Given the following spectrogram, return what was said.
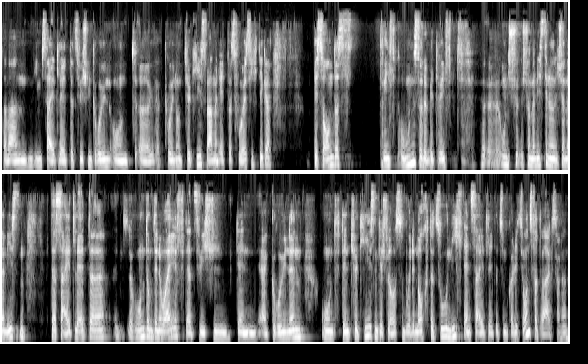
Da waren im Sideletter zwischen Grün und äh, Grün und Türkis war man etwas vorsichtiger. Besonders trifft uns oder betrifft äh, uns Journalistinnen und Journalisten der Sideletter rund um den ORF, der zwischen den äh, Grünen und den Türkisen geschlossen wurde. Noch dazu nicht ein Sideletter zum Koalitionsvertrag, sondern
